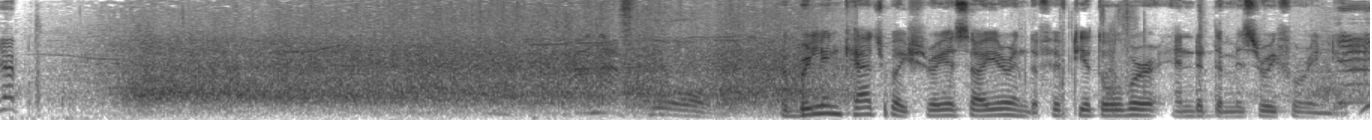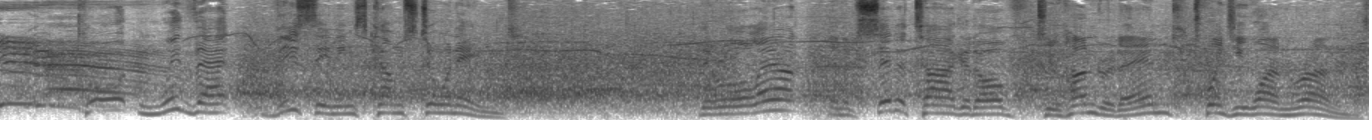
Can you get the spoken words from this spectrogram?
Yep. And that's four. A brilliant catch by Shreyas Iyer in the 50th over ended the misery for India. Caught, and with that, this innings comes to an end. They're all out and have set a target of 221 runs.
